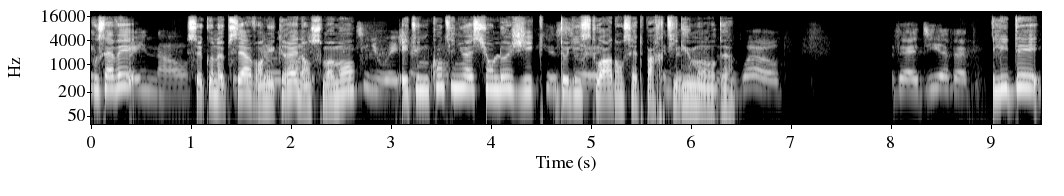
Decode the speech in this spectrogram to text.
Vous savez, ce qu'on observe en Ukraine en ce moment est une continuation logique de l'histoire dans cette partie du monde. L'idée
